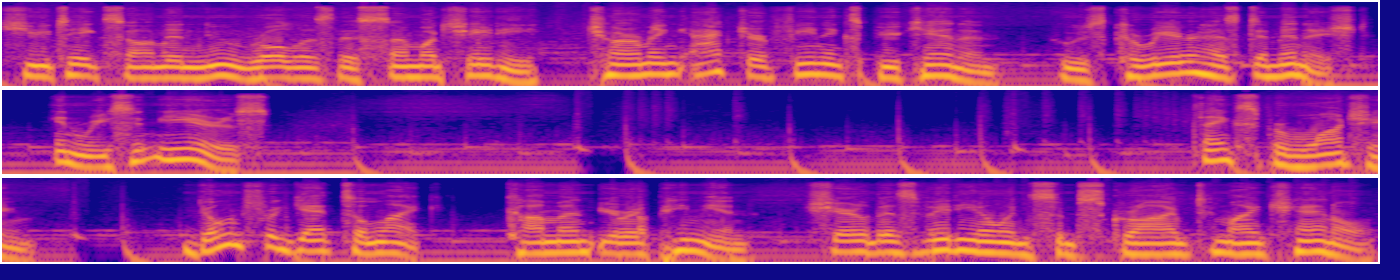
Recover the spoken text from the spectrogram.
Hugh takes on a new role as the somewhat shady, charming actor Phoenix Buchanan, whose career has diminished in recent years. Thanks for watching. Don't forget to like, comment your opinion, share this video and subscribe to my channel.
